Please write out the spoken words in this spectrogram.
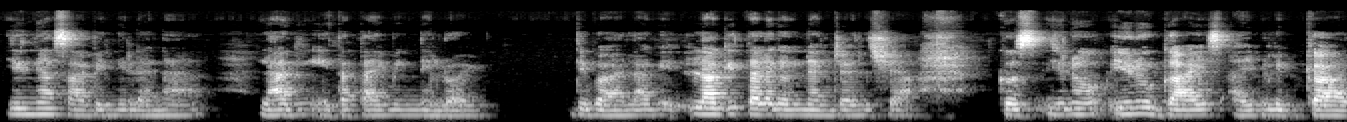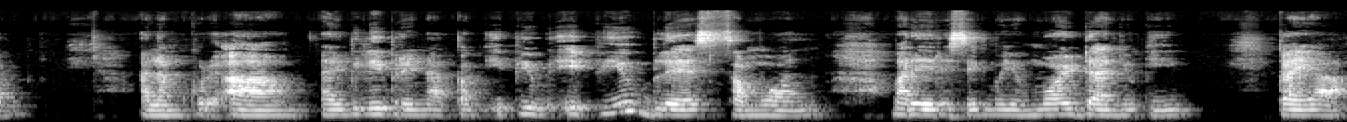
yun nga sabi nila na laging ita-timing ni Lord. Ba? Lagi lagi talagang nandiyan siya. Because you know you know guys I believe God alam ko, uh, I believe rin na pag if you, if you bless someone, marireceive mo yung more than you give. Kaya,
